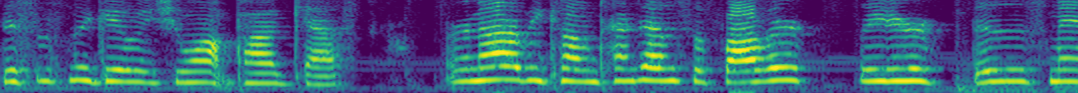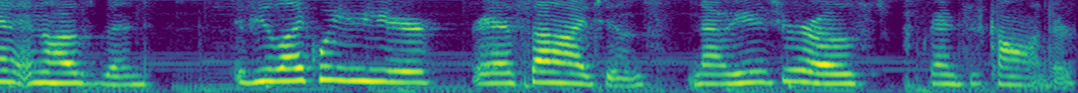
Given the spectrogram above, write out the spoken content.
This is the Get What You Want podcast. Learn how to become 10 times the father, leader, businessman, and husband. If you like what you hear, rate us on iTunes. Now here's your host, Francis Collender.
